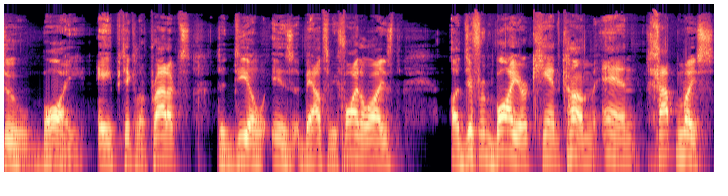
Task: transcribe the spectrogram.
to buy a particular product, the deal is about to be finalized, a different buyer can't come and chap mice,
